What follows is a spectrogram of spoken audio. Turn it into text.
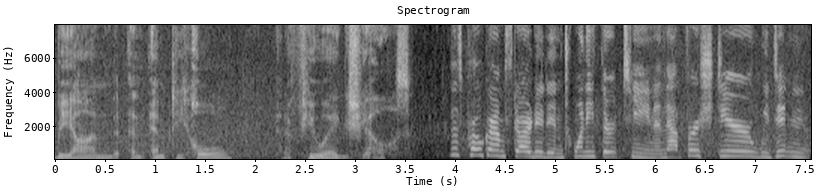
beyond an empty hole and a few eggshells. This program started in 2013, and that first year we didn't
